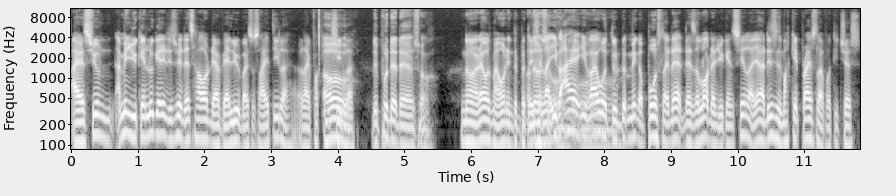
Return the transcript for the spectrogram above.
I assume I mean you can look at it this way, that's how they're valued by society lah. Like fucking cheap oh, lah. they put that there as well. No, that was my own interpretation. was like if your I own- if I were to oh. do- make a post like that, there's a lot that you can say like, yeah, this is market price like for teachers.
